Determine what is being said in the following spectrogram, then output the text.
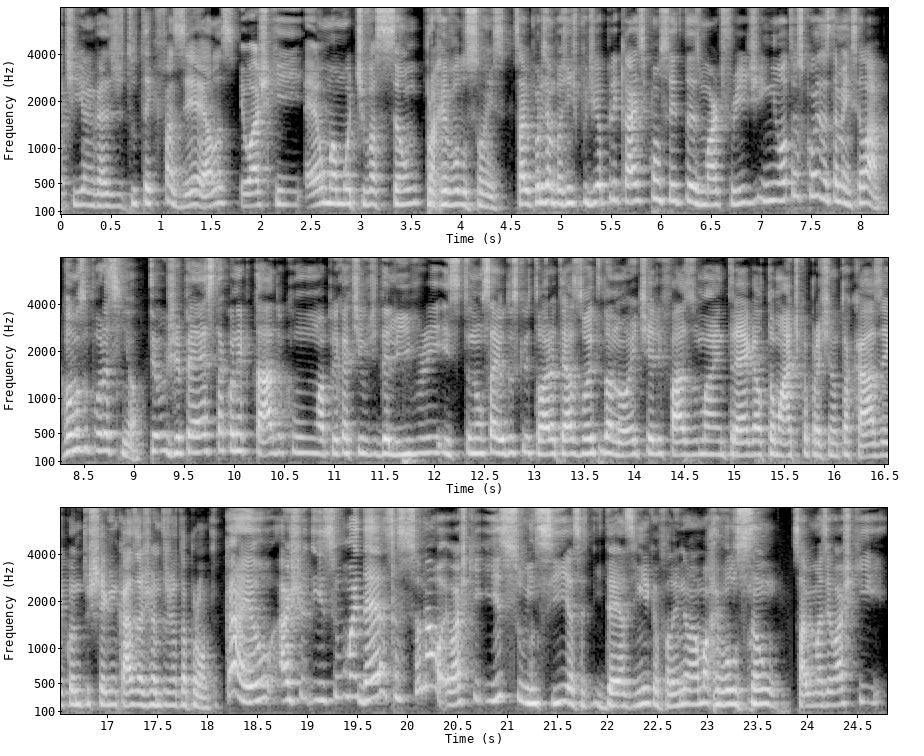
pra ti ao invés de tu ter que fazer elas, eu acho que é uma motivação para revoluções. Sabe, por exemplo, a gente podia aplicar esse conceito da Smart Fridge em outras coisas também, sei lá. Vamos supor assim, ó, teu GPS tá conectado com um aplicativo de delivery e se tu não saiu do escritório até as 8 da noite, ele faz uma entrega automática para ti na tua casa e quando tu chega em casa a janta já tá pronta. Cara, eu acho isso uma ideia sensacional. Eu acho que isso em si, essa ideiazinha que eu falei, não é uma revolução, sabe? Mas eu acho que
